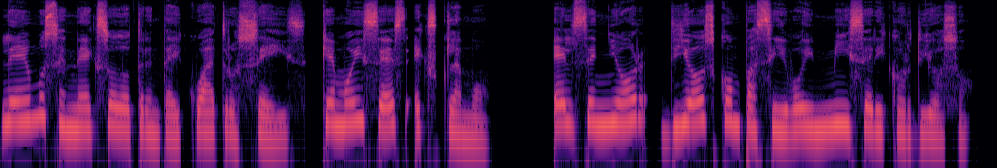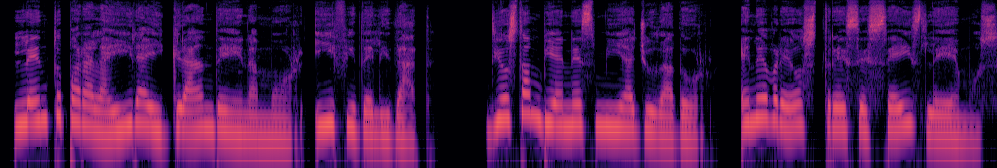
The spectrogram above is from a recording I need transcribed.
Leemos en Éxodo 34, 6 que Moisés exclamó, El Señor, Dios compasivo y misericordioso, lento para la ira y grande en amor y fidelidad. Dios también es mi ayudador. En Hebreos 13:6 leemos,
